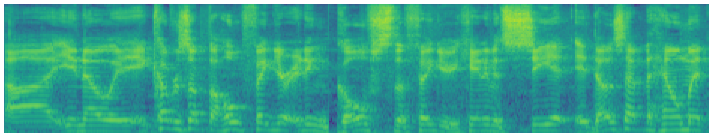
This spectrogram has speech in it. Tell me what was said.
Uh, you know, it, it covers up the whole figure. It engulfs the figure. You can't even see it. It does have the helmet.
